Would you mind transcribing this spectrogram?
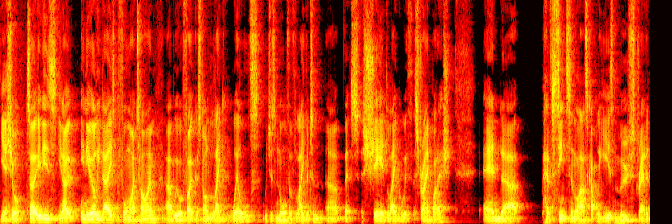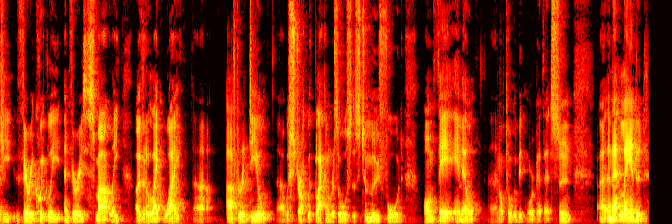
Yeah, sure. So it is, you know, in the early days before my time, uh, we were focused on Lake Wells, which is north of Laverton. Uh, that's a shared lake with Australian Potash. And uh, have since, in the last couple of years, moved strategy very quickly and very smartly over to Lake Way uh, after a deal uh, was struck with Blackham Resources to move forward on their ML. And I'll talk a bit more about that soon. Uh, and that landed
